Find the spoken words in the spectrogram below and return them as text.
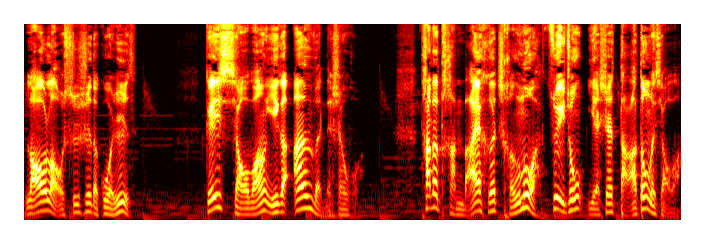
老老实实的过日子，给小王一个安稳的生活。他的坦白和承诺，最终也是打动了小王，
